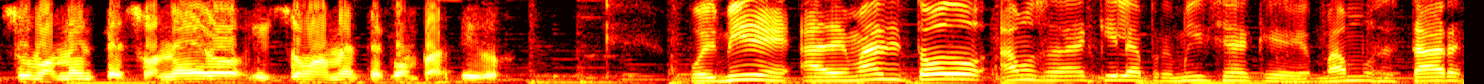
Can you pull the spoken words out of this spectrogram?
sumamente sonero y sumamente compartido. Pues mire, además de todo, vamos a dar aquí la premisa que vamos a estar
